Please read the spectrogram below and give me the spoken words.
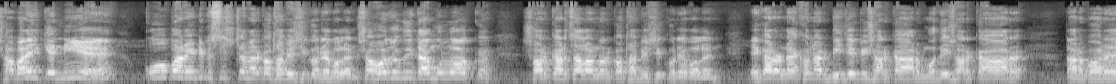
সবাইকে নিয়ে কোঅপারেটিভ সিস্টেমের কথা বেশি করে বলেন। সহযোগিতামূলক সরকার চালানোর কথা বেশি করে বলেন। এ কারণে এখন আর বিজেপি সরকার, মোদী সরকার, তারপরে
